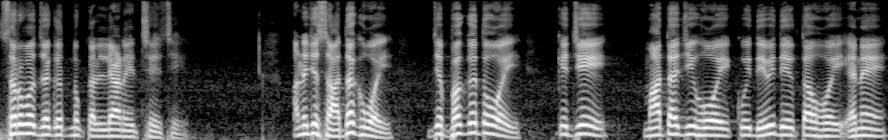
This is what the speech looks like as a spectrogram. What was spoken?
સર્વ જગતનું કલ્યાણ ઈચ્છે છે. અને જે સાધક હોય, જે ભગત હોય કે જે માતાજી હોય, કોઈ દેવી દેવતા હોય, એને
